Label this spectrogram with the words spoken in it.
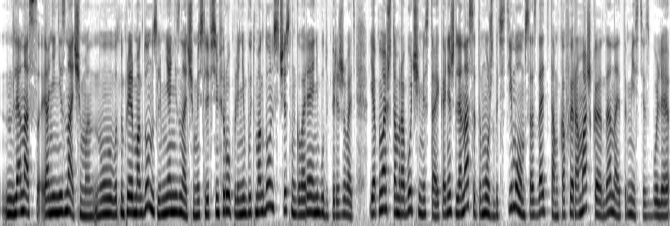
для нас они незначимы. Ну, вот, например, Макдональдс для меня незначим. Если в Симферополе не будет Макдональдса, честно говоря, я не буду переживать. Я понимаю, что там рабочие места. И, конечно, для нас это может быть стимулом создать там кафе «Ромашка» да, на этом месте с более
